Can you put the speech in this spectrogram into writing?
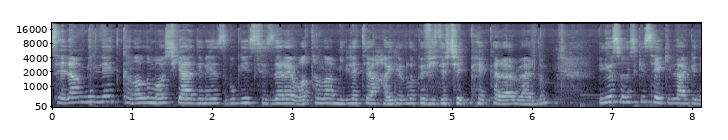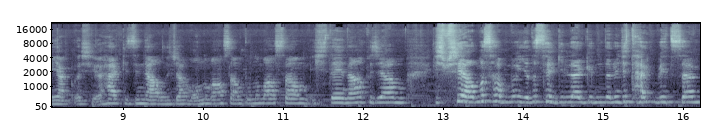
Selam millet, kanalıma hoş geldiniz. Bugün sizlere, vatana, millete hayırlı bir video çekmeye karar verdim. Biliyorsunuz ki sevgililer günü yaklaşıyor. Herkesin ne alacağım, onu mu alsam, bunu mu alsam, işte ne yapacağım, hiçbir şey almasam mı ya da sevgililer gününden önce terk mi etsem.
